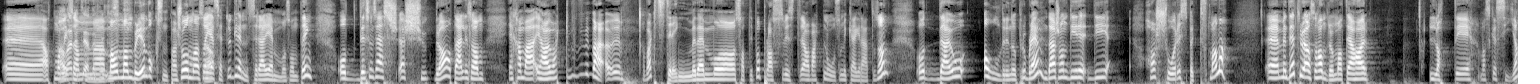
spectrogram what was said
Eh, at man Ja, liksom enig eh, man, man blir en voksen person. Altså, Ja. Jeg setter jo grenser her hjemme og sånne ting. Og det syns jeg er, er sjukt bra. At det er liksom Jeg, kan være, jeg har jo vært, væ- øh, vært streng med dem og satt dem på plass hvis det har vært noe som ikke er greit og sånn. Og det er jo aldri noe problem. Det er sånn, De, de har så respekt for meg, da. Uh, men det tror jeg også handler om at jeg har latt de Hva skal jeg si, ja?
